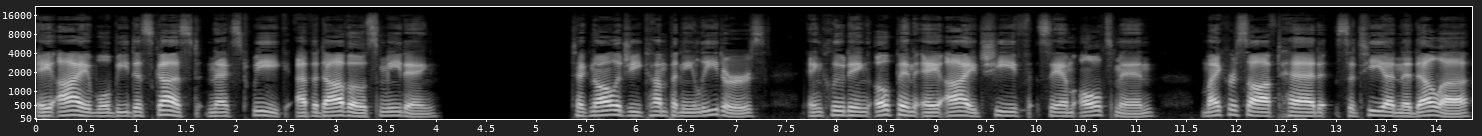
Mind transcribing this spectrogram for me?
AI will be discussed next week at the Davos meeting. Technology company leaders, including OpenAI chief Sam Altman, Microsoft head Satya Nadella,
